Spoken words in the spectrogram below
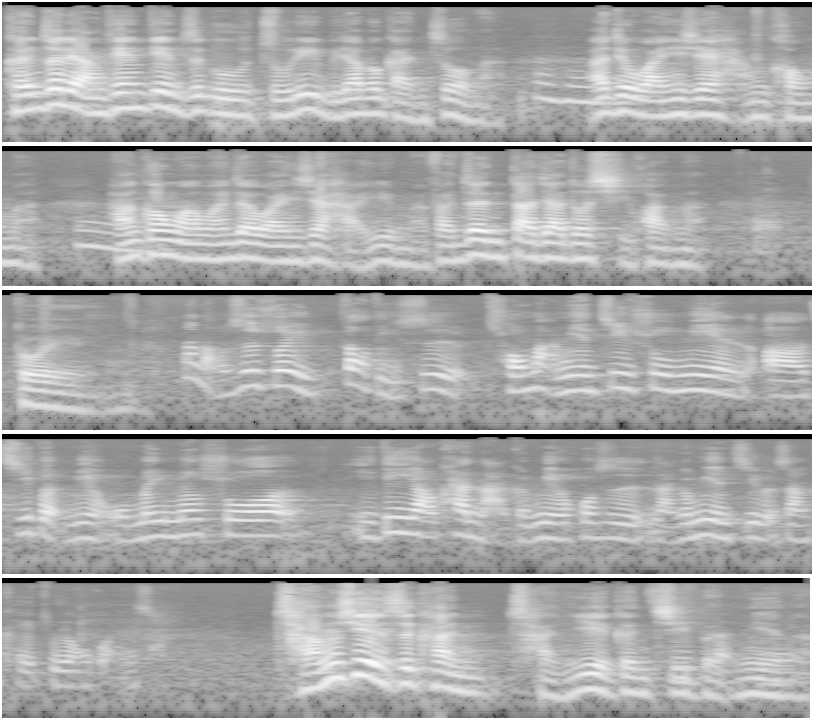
可能这两天电子股主力比较不敢做嘛，嗯啊就玩一些航空嘛，航空玩完再玩一些海运嘛，反正大家都喜欢嘛。对，那老师，所以到底是筹码面、技术面、呃，基本面，我们有没有说一定要看哪个面，或是哪个面基本上可以不用观察？长线是看产业跟基本面啊，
